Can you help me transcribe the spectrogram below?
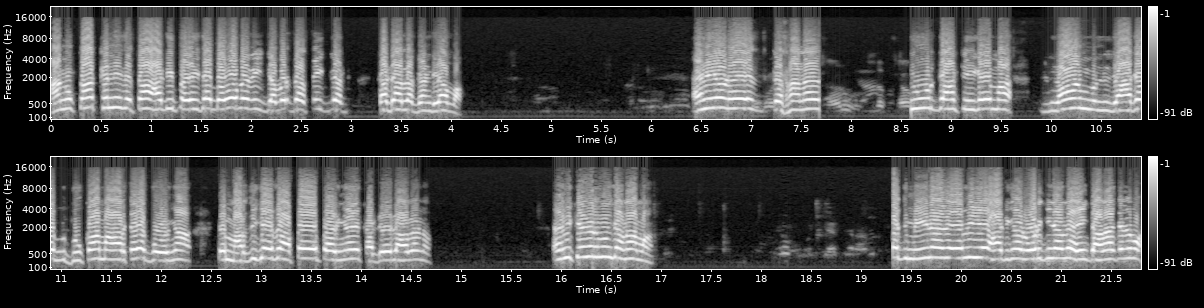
ਸਾਨੂੰ ਕੱਖ ਨਹੀਂ ਦਿੱਤਾ। ਸਾਡੀ ਪਈ ਤਾਂ ਬਹੁਤ ਬੜੀ ਜ਼ਬਰਦਸਤੀ ਖੱਡਾ ਲੱਗਣ ਡਿਆ ਵਾ। ਅਸੀਂ ਹੁਣ ਇਹ ਕਿਸਾਨਾਂ ਚੂਰ ਜਾਂ ਟੀਕੇ ਲਾਉਣ ਲਿਆ ਕੇ ਦੁਕਾ ਮਾਰ ਕੇ ਗੋਲੀਆਂ ਤੇ ਮਰ ਜੀਏ ਤੇ ਆਪੇ ਪੈੜੀਆਂ ਖੱਡੇ ਲਾ ਲੈਣ ਅਸੀਂ ਕਿਧਰ ਨੂੰ ਜਾਣਾ ਵਾ? ਜ਼ਮੀਨਾਂ ਹੈ, ਇਹ ਵੀ ਸਾਡੀਆਂ ਰੋੜ ਗਈਆਂ ਨੇ ਅਸੀਂ ਜਾਣਾ ਕਿਤੇ ਨੂੰ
